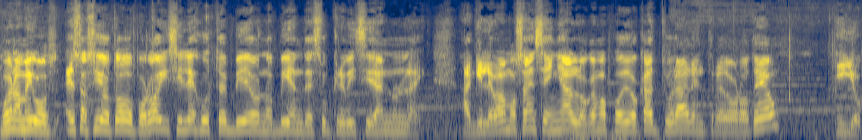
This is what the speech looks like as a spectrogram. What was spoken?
Bueno, amigos, eso ha sido todo por hoy. Si les gustó el video, no olviden de suscribirse y darle un like. Aquí les vamos a enseñar lo que hemos podido capturar entre Doroteo y yo.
